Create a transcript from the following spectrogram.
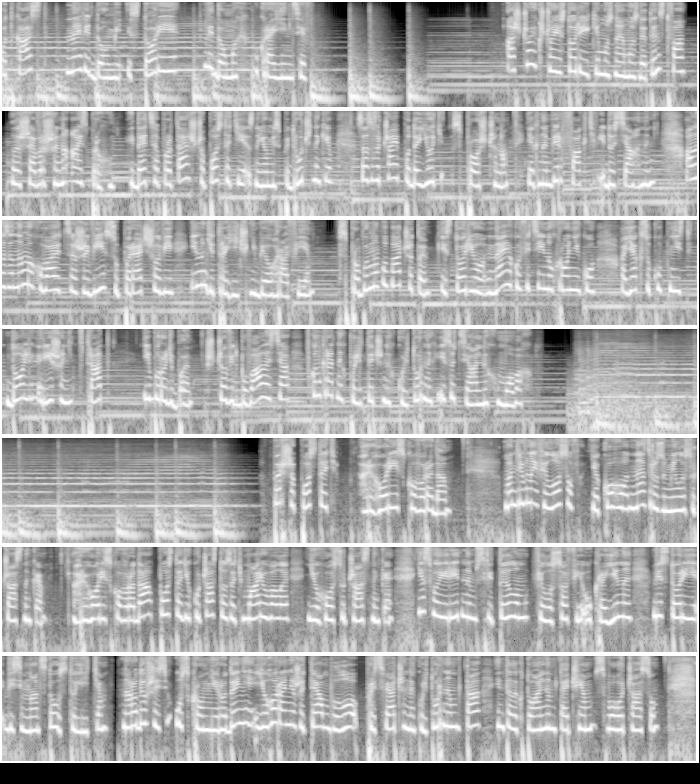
Подкаст Невідомі історії відомих українців. А що, якщо історії, які ми знаємо з дитинства, лише вершина айсбергу? Йдеться про те, що постаті, знайомі з підручників, зазвичай подають спрощено, як набір фактів і досягнень, але за ними ховаються живі, суперечливі, іноді трагічні біографії. Спробуємо побачити історію не як офіційну хроніку, а як сукупність доль, рішень, втрат і боротьби, що відбувалися в конкретних політичних, культурних і соціальних умовах. Перша постать Григорій Сковорода, мандрівний філософ, якого не зрозуміли сучасники. Григорій Сковорода постать, яку часто затьмарювали його сучасники, є своєрідним світилом філософії України в історії XVIII століття. Народившись у скромній родині, його раннє життя було присвячене культурним та інтелектуальним течіям свого часу.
